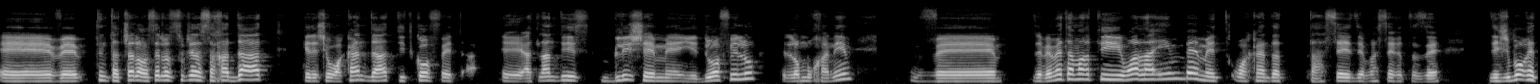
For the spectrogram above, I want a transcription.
אה, ותצ'אלה עושה לו סוג של הסחת דעת, כדי שוואקנדה תתקוף את אה, אטלנטיס בלי שהם אה, ידעו אפילו, לא מוכנים, וזה באמת אמרתי וואלה אם באמת וואקנדה תעשה את זה בסרט הזה, זה ישבור את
